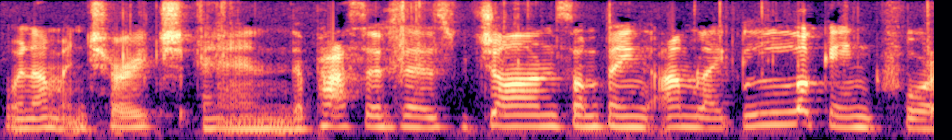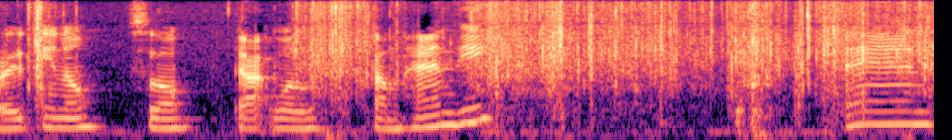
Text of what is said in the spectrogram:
when I'm in church and the pastor says John something, I'm like looking for it, you know, so that will come handy. And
